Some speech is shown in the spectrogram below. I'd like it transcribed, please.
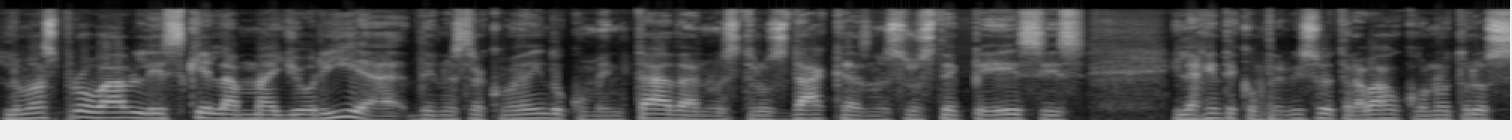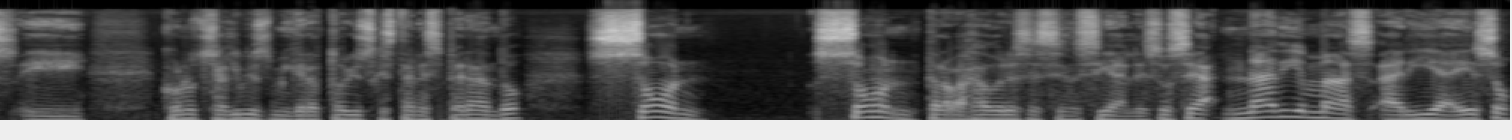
lo más probable es que la mayoría de nuestra comunidad indocumentada, nuestros DACAs, nuestros TPS y la gente con permiso de trabajo con otros, eh, con otros alivios migratorios que están esperando, son son trabajadores esenciales. O sea, nadie más haría eso.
